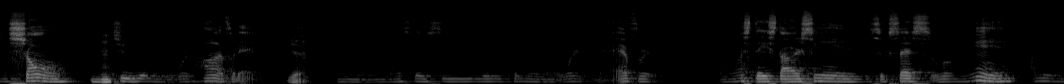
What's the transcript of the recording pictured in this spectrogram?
just show them Mhm. that you're willing to work hard for that. Yeah. And once they see you really putting in that work, that effort, and once they start seeing the success rolling in, I mean,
